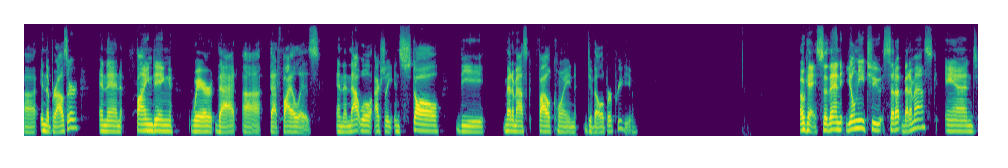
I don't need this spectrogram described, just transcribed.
uh, in the browser and then finding where that uh, that file is and then that will actually install the MetaMask Filecoin developer preview. Okay, so then you'll need to set up MetaMask and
